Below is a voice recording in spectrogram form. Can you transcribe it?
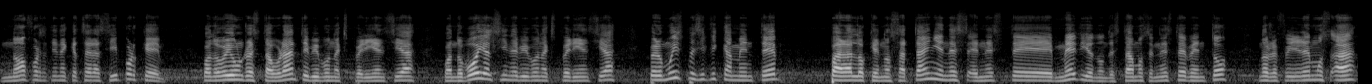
no fuerza tiene que ser así porque cuando voy a un restaurante vivo una experiencia, cuando voy al cine vivo una experiencia, pero muy específicamente para lo que nos atañe en este medio donde estamos, en este evento, nos referiremos a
